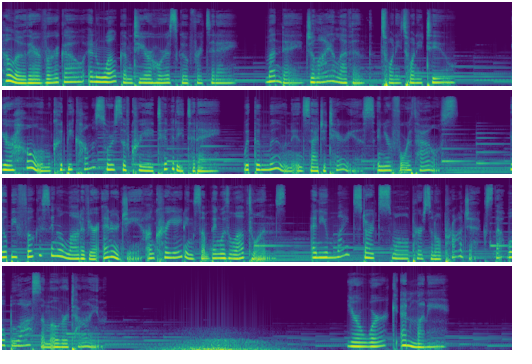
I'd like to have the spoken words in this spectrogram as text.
Hello there, Virgo, and welcome to your horoscope for today, Monday, July 11th, 2022. Your home could become a source of creativity today with the moon in Sagittarius in your fourth house. You'll be focusing a lot of your energy on creating something with loved ones, and you might start small personal projects that will blossom over time. Your work and money.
